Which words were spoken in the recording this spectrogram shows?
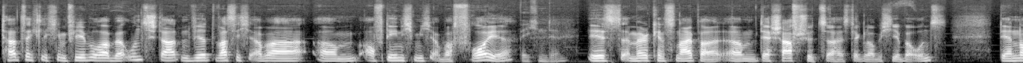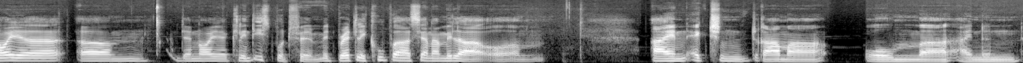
tatsächlich im Februar bei uns starten wird. Was ich aber, ähm, auf den ich mich aber freue, welchen denn? Ist American Sniper. Ähm, der Scharfschütze heißt der, glaube ich, hier bei uns. Der neue, ähm, der neue Clint Eastwood-Film mit Bradley Cooper, Sienna Miller. ein Action-Drama um äh, einen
